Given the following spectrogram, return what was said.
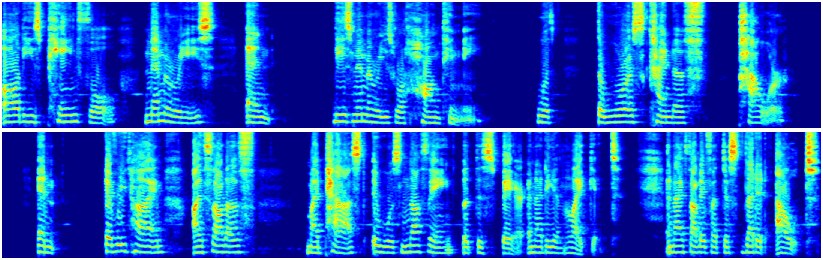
all these painful memories, and these memories were haunting me with the worst kind of power. And every time I thought of my past, it was nothing but despair, and I didn't like it. And I thought if I just let it out,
